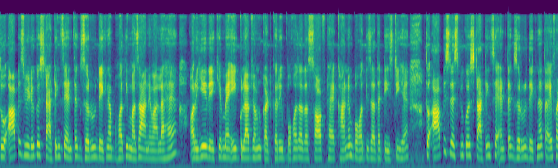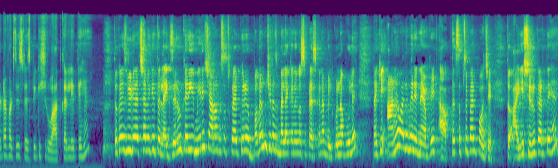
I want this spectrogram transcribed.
तो आप इस वीडियो को स्टार्टिंग से एंड तक ज़रूर देखना, बहुत ही मज़ा आने वाला है। और ये देखिए, मैं एक गुलाब जामुन कट करी बहुत ज़्यादा सॉफ्ट है, खाने में बहुत ही ज़्यादा टेस्टी है। तो आप इस रेसिपी को स्टार्टिंग से एंड तक ज़रूर देखना। तो आइए फटाफट से इस रेसिपी की शुरुआत कर लेते हैं। तो कैसे वीडियो अच्छा लगे तो लाइक ज़रूर करिए, मेरे चैनल को सब्सक्राइब करिए और बगल में छोटा सा बेल आइकन को प्रेस करना बिल्कुल ना भूले, ताकि आने वाले मेरे नए अपडेट आप तक सबसे पहले पहुँचे। तो आइए शुरू करते हैं।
